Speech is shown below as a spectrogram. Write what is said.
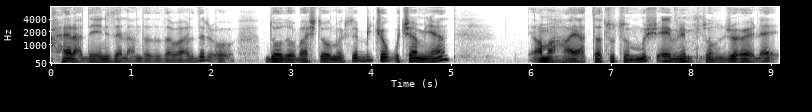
herhalde Yeni Zelanda'da da vardır. O dodo başta olmak üzere birçok uçamayan ama hayatta tutunmuş evrim sonucu öyle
